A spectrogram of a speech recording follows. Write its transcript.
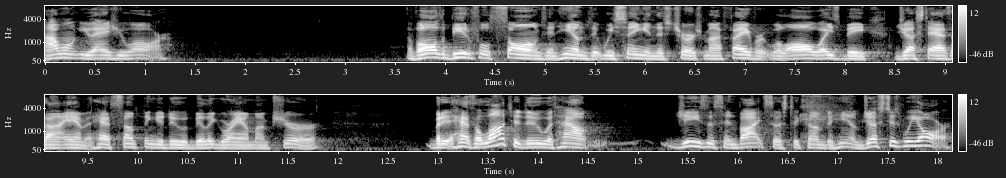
I want you as you are. Of all the beautiful songs and hymns that we sing in this church, my favorite will always be Just As I Am. It has something to do with Billy Graham, I'm sure. But it has a lot to do with how Jesus invites us to come to Him just as we are.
